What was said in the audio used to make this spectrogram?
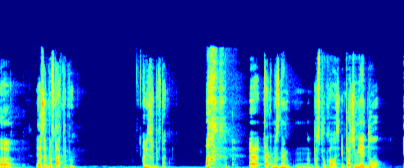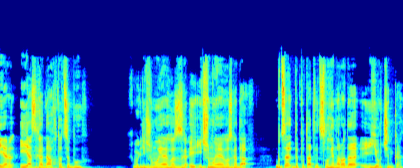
Е, я зробив так, типу. А він зробив так. Е, так ми з ним поспілкувалися. І потім я йду, і я, і я згадав, хто це був. І чому я його і, і чому я його згадав? Бо це депутат від Слуги народу Юрченка,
